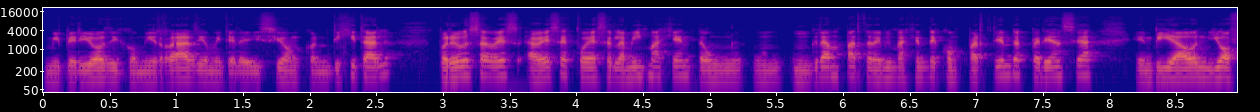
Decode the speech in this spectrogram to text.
mi periódico, mi radio, mi televisión con digital, pero a veces, a veces puede ser la misma gente, un, un, gran parte de la misma gente compartiendo experiencias en vía on y off.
